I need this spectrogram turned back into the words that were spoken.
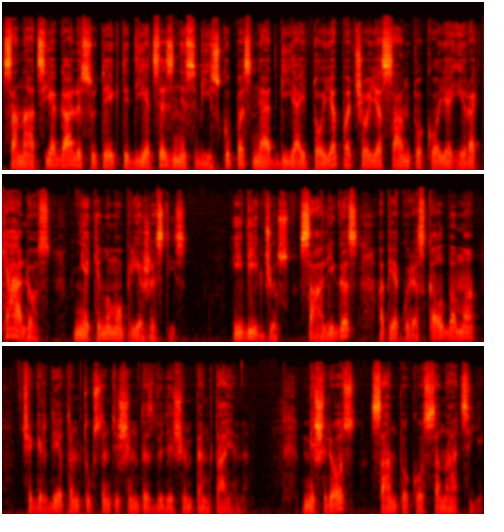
sanaciją gali suteikti diecezinis vyskupas, netgi jei toje pačioje santuokoje yra kelios niekinumo priežastys. Įvykdžius sąlygas, apie kurias kalbama čia girdėtam 1125. Mišrios santuokos sanacijai.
